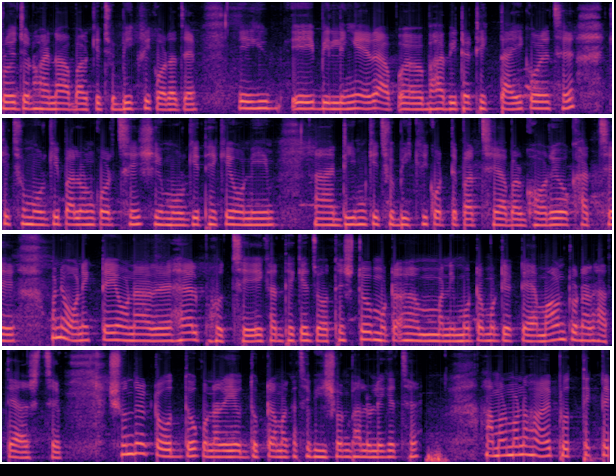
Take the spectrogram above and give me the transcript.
প্রয়োজন হয় না, আবার কিছু বিক্রি করা যায়। এই এই বিল্ডিংয়ের ভাবিটা ঠিক তাই করেছে। কিছু মুরগি পালন করছে, সেই মুরগি থেকে উনি ডিম কিছু বিক্রি করতে পারছে, আবার ঘরেও খাচ্ছে। মানে অনেকটাই ওনার হেল্প হচ্ছে। এখান থেকে যথেষ্ট মোটা মানে মোটামুটি একটা অ্যামাউন্ট ওনার হাতে আসছে। সুন্দর একটা উদ্যোগ, ওনার এই উদ্যোগটা আমার কাছে ভীষণ ভালো লেগেছে। আমার মনে হয় প্রত্যেকটা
